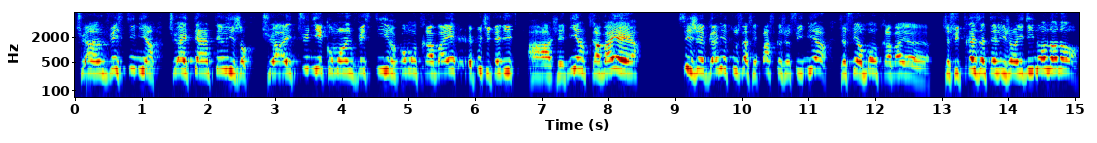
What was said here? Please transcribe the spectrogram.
Tu as investi bien. Tu as été intelligent. Tu as étudié comment investir, comment travailler. Et puis tu t'es dit, ah, j'ai bien travaillé. Hein. Si j'ai gagné tout ça, c'est parce que je suis bien. Je suis un bon travailleur. Je suis très intelligent. Il dit, non, non, non.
